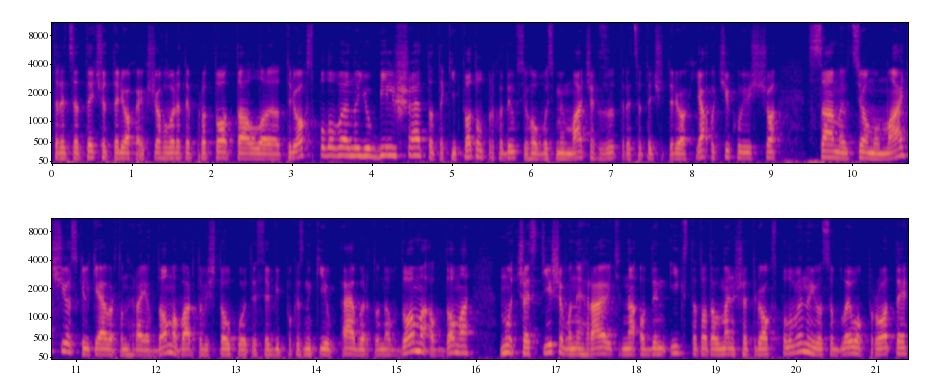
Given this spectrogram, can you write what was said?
34. А якщо говорити про тотал 3,5 більше, то такий тотал приходив всього в 8 матчах з 34. Я очікую, що саме в цьому матчі, оскільки Евертон грає вдома, варто відштовхуватися від показників Евертона вдома, а вдома ну, частіше вони грають на 1х та тотал менше 3,5, особливо проти.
